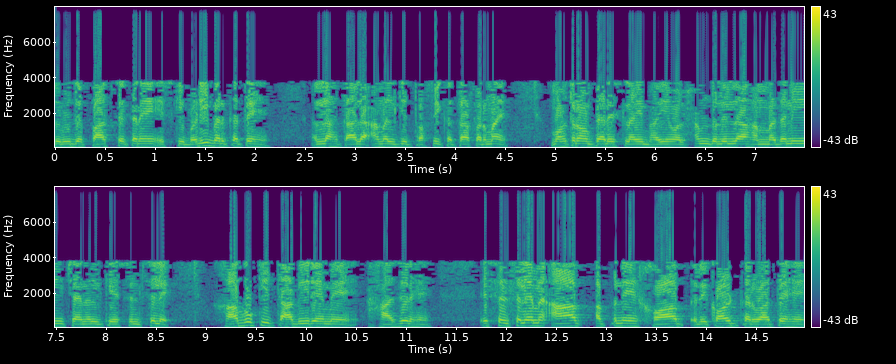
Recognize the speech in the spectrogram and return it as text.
درود پاک سے کریں، اس کی بڑی برکتیں ہیں۔ اللہ تعالی عمل کی توفیق عطا فرمائے۔ محترم پیارے اسلامی بھائیوں الحمد ہم مدنی چینل کے سلسلے خوابوں کی تعبیریں میں حاضر ہیں۔ اس سلسلے میں آپ اپنے خواب ریکارڈ کرواتے ہیں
